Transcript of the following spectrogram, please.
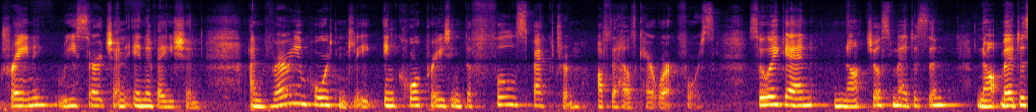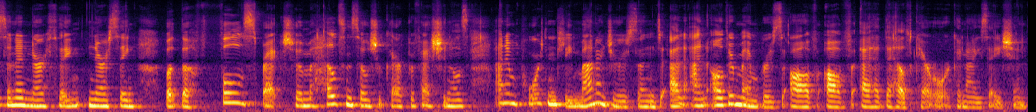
training, research, and innovation, and very importantly, incorporating the full spectrum of the healthcare workforce. So, again, not just medicine, not medicine and nursing, nursing but the full spectrum of health and social care professionals, and importantly, managers and, and, and other members of, of uh, the healthcare organisation.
